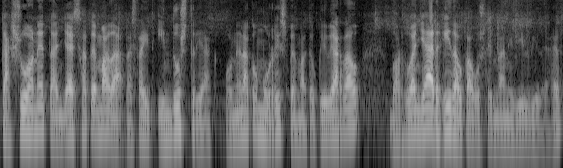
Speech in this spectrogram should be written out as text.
Kasu honetan ja esaten bada, ba, ez dakit, industriak onelako murrizpen bat euki behar dau, ba orduan ja argi daukagu zein dan ibilbidea, ez?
